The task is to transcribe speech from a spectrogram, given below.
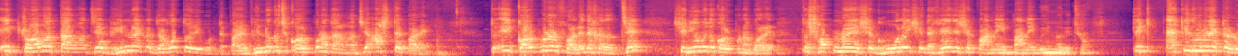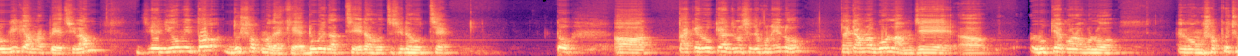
এই ট্রমা তার মাঝে ভিন্ন একটা জগৎ তৈরি করতে পারে, ভিন্ন কিছু কল্পনা তার মাঝে আসতে পারে। তো এই কল্পনার ফলে দেখা যাচ্ছে সে নিয়মিত কল্পনা করে। তো স্বপ্নে সে ঘুমলেই সে দেখে যে সে পানি পানি, বিভিন্ন কিছু। ঠিক একই ধরনের একটা রোগীকে আমরা পেয়েছিলাম যে নিয়মিত দুঃস্বপ্ন দেখে, ডুবে যাচ্ছে, এটা হচ্ছে, সেটা হচ্ছে। তো তাকে রুকিয়ার জন্য সে যখন এলো, তাকে আমরা বললাম যে রুকিয়া করা হলো এবং সবকিছু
